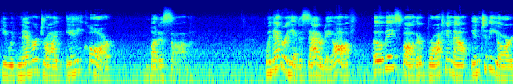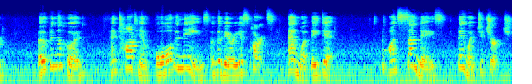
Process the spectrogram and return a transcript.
he would never drive any car but a Saab. Whenever he had a Saturday off, Ove's father brought him out into the yard, opened the hood, and taught him all the names of the various parts and what they did. On Sundays, they went to church,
